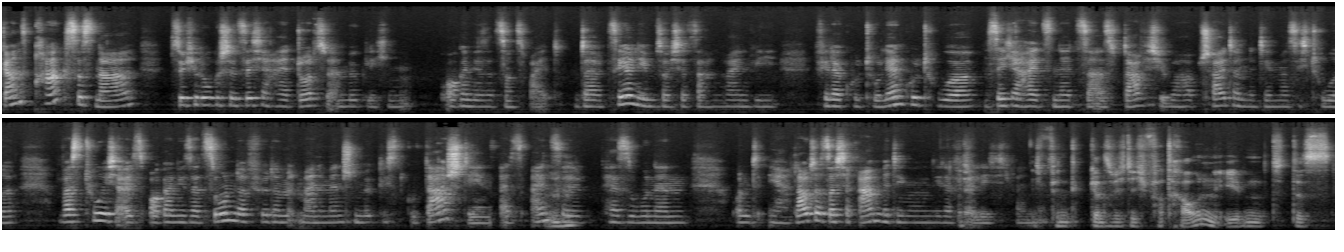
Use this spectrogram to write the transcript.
ganz praxisnah psychologische Sicherheit dort zu ermöglichen organisationsweit. Und da zählen eben solche Sachen rein wie Fehlerkultur, Lernkultur, Sicherheitsnetze. Also darf ich überhaupt scheitern mit dem, was ich tue? Was tue ich als Organisation dafür, damit meine Menschen möglichst gut dastehen, als Einzelpersonen? Mhm. Und ja, lauter solche Rahmenbedingungen, die dafür ich, erledigt werden. Ich finde ganz wichtig, Vertrauen eben, das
